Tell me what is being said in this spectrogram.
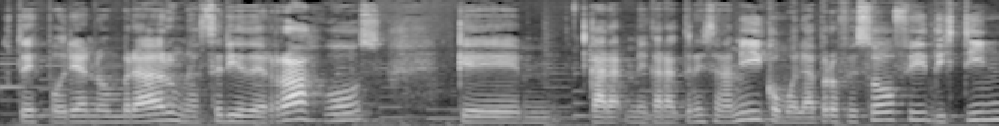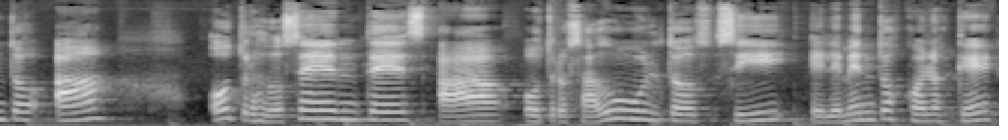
ustedes podrían nombrar una serie de rasgos que me caracterizan a mí, como la profe Sofi, distinto a otros docentes, a otros adultos, ¿sí? elementos con los que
